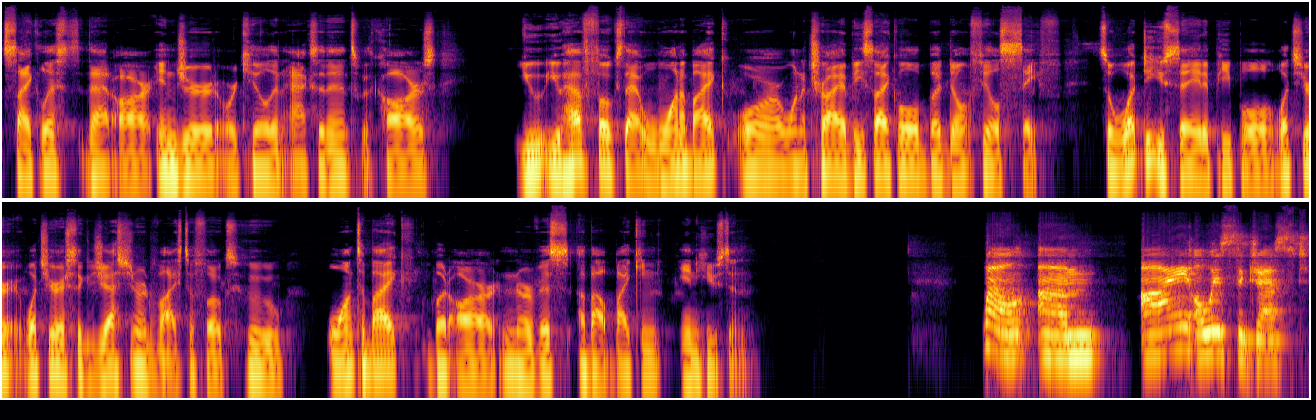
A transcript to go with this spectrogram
cyclists that are injured or killed in accidents with cars, you you have folks that want to bike or want to try a B-cycle but don't feel safe. So what do you say to people? What's your what's your suggestion or advice to folks who want to bike but are nervous about biking in Houston? Well, um, I always suggest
